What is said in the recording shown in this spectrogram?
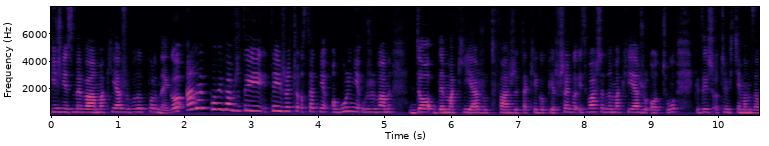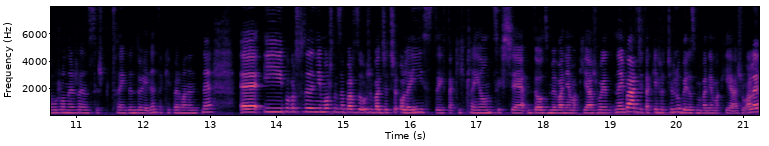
iż nie zmywa makijażu wodoodpornego, ale powiem Wam, że tej, tej rzeczy ostatnio ogólnie używam do demakijażu twarzy takiego pierwszego i zwłaszcza do makijażu oczu, gdyż oczywiście mam założone rzęsy sztuczne 1 do 1, takie permanentne e, i po prostu wtedy nie można za bardzo używać rzeczy oleistych, takich klejących się do zmywania makijażu. Ja najbardziej takie rzeczy lubię do zmywania makijażu, ale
